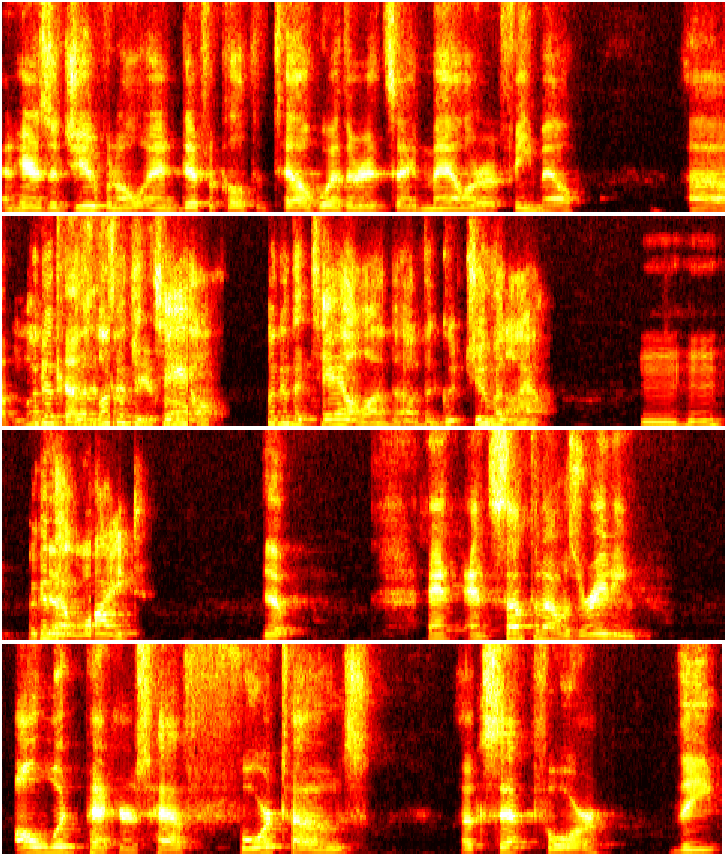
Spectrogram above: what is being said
And here's a juvenile and difficult to tell whether it's a male or a female. Uh, Look at because the, look at the juvenile. tail. Look at the tail of, of the juvenile. Mm-hmm. Look at Yeah. that white. Yep. And and something I was reading, all woodpeckers have four toes, except for the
